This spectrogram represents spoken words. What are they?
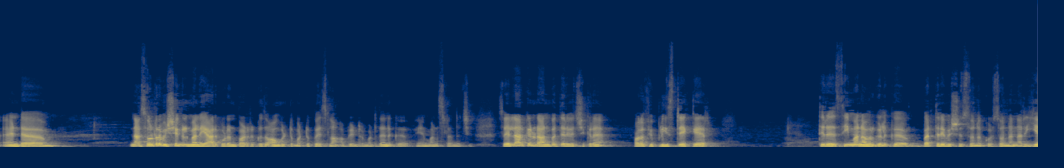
அண்டு um, நான் சொல்கிற விஷயங்கள் மேலே யாருக்கு உடன்பாடு இருக்குதோ அவங்கள்ட்ட மட்டும் பேசலாம் அப்படின்ற மட்டும் தான் எனக்கு என் மனசில் இருந்துச்சு. ஸோ எல்லாருக்கும் என்னோடய அன்பை தெரிவிச்சுக்கிறேன். All of you please take care Thiru Seeman அவர்களுக்கு பர்த்டே விஷயம் சொன்ன சொன்ன நிறைய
